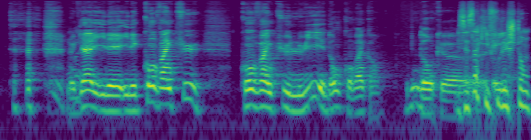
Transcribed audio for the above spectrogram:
le ouais. gars, il est, il est convaincu. Convaincu, lui, et donc convaincant. Donc, euh, c'est ça qui fout les jetons.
